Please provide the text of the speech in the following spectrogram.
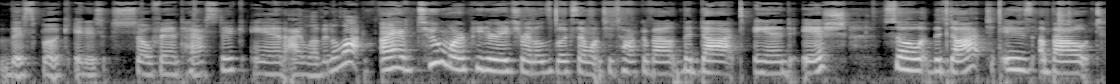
this book. It is so fantastic and I love it a lot. I have two more Peter H. Reynolds books I want to talk about, The Dot and Ish. So The Dot is about,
